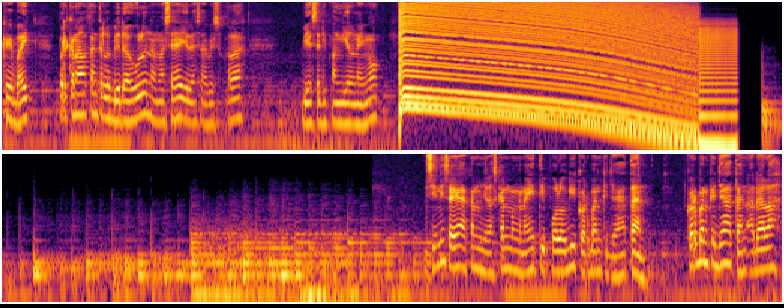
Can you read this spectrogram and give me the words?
Oke, baik. Perkenalkan terlebih dahulu nama saya Ilyas Abisfala, biasa dipanggil Nengok. Di sini saya akan menjelaskan mengenai tipologi korban kejahatan. Korban kejahatan adalah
